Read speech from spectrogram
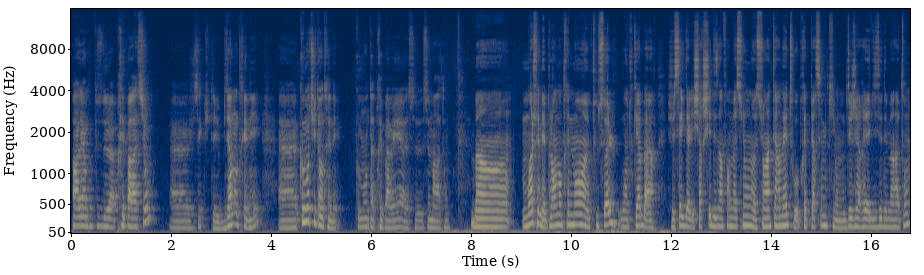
parler un peu plus de la préparation. je sais que tu t'es bien entraîné. comment tu t'es entraîné? Comment tu as préparé ce, marathon? Ben, moi, je fais mes plans d'entraînement tout seul, ou en tout cas, bah, j'essaye d'aller chercher des informations sur Internet ou auprès de personnes qui ont déjà réalisé des marathons.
